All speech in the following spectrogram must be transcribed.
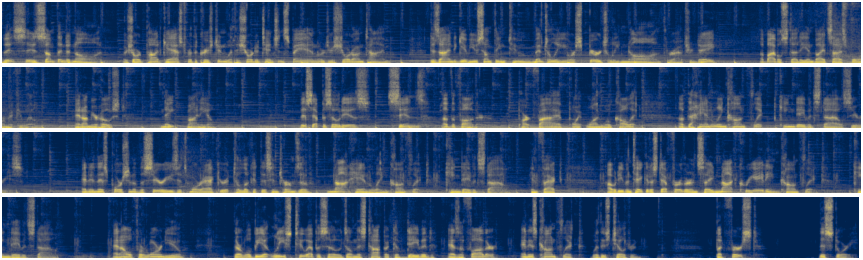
This is Something to Gnaw On, a short podcast for the Christian with a short attention span or just short on time. Designed to give you something to mentally or spiritually gnaw on throughout your day. A Bible study in bite sized form, if you will. And I'm your host, Nate Vainio. This episode is Sins of the Father, Part 5.1, we'll call it, of the Handling Conflict King David Style series. And in this portion of the series, it's more accurate to look at this in terms of not handling conflict, King David style. In fact, I would even take it a step further and say not creating conflict, King David style. And I will forewarn you, there will be at least two episodes on this topic of David as a father and his conflict with his children. But first, this story.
